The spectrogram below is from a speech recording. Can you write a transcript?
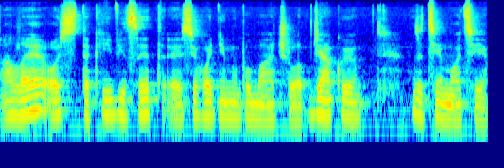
Але ось такий візит е, сьогодні ми побачили. Дякую за ці емоції.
